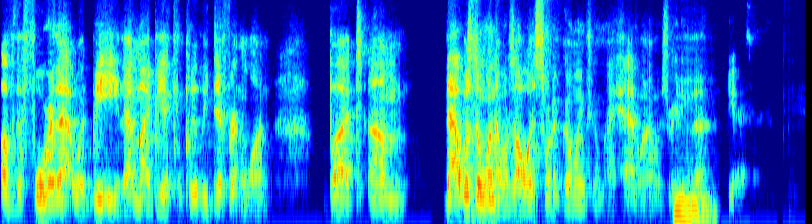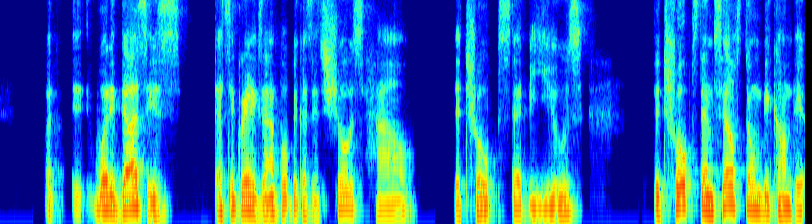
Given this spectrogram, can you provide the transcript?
of the four that would be. That might be a completely different one, but um, that was the one that was always sort of going through my head when I was reading the. Hmm. Yeah. But it, what it does is that's a great example because it shows how the tropes that we use, the tropes themselves don't become the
